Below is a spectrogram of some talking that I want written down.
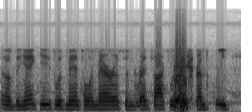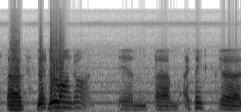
of the Yankees with Mantle and Maris and the Red Sox with right. uh, they're, they're long gone, and um, I think uh,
